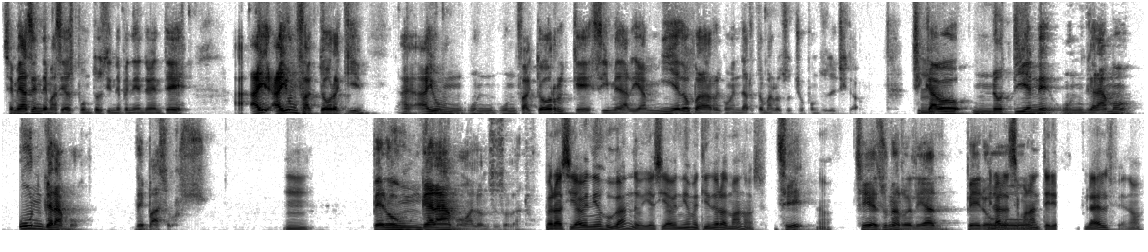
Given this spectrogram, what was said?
Se me hacen demasiados puntos independientemente. Hay, hay un factor aquí hay un, un, factor que sí me daría miedo para recomendar tomar los ocho puntos de Chicago. Mm. Chicago no tiene un gramo, un gramo de pasos. Mm. Pero un gramo, Alonso Solano. Pero así ha venido jugando y así ha venido metiendo las manos. Sí, sí, es una realidad. Pero... Mira, la semana anterior, Filadelfia, ¿no?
